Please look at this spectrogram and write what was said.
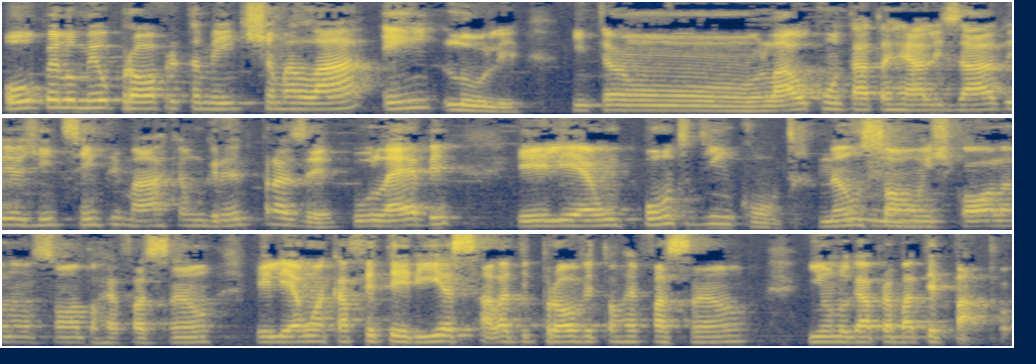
ou pelo meu próprio também, que chama Lá em Lule. Então, lá o contato é realizado e a gente sempre marca, é um grande prazer. O Lab ele é um ponto de encontro, não Sim. só uma escola, não só uma torrefação, ele é uma cafeteria, sala de prova e torrefação e um lugar para bater papo.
